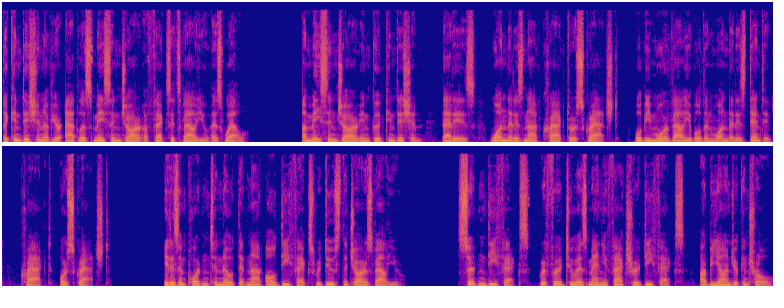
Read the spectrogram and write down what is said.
The condition of your Atlas mason jar affects its value as well. A mason jar in good condition, that is, one that is not cracked or scratched, will be more valuable than one that is dented, cracked, or scratched. It is important to note that not all defects reduce the jar's value. Certain defects, referred to as manufacturer defects, are beyond your control.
